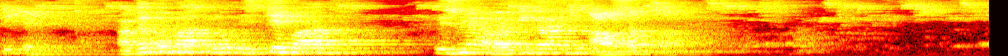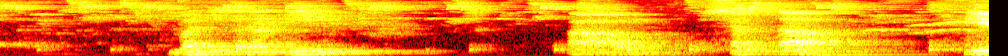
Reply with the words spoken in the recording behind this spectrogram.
ठीक है? अगर मैं बात करूँ, इसके बाद इसमें वर्गीकरण की आवश्यकता। वर्गीकरण की आवश्यकता ये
